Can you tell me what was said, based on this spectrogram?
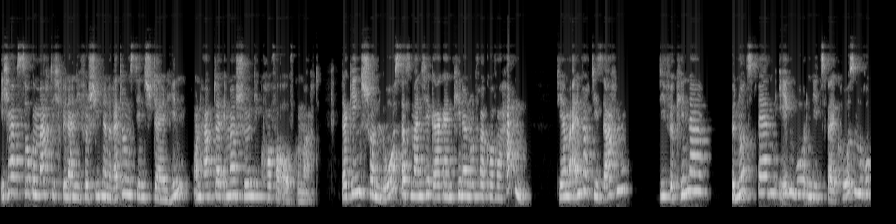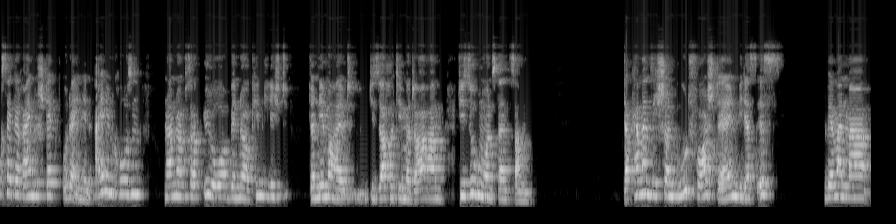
ich habe es so gemacht, ich bin an die verschiedenen Rettungsdienststellen hin und habe da immer schön die Koffer aufgemacht. Da ging es schon los, dass manche gar keinen Kindernotfallkoffer hatten. Die haben einfach die Sachen, die für Kinder benutzt werden, irgendwo in die zwei großen Rucksäcke reingesteckt oder in den einen großen und haben dann gesagt, ja, wenn da ein Kind liegt, dann nehmen wir halt die Sache, die wir da haben, die suchen wir uns dann zusammen. Da kann man sich schon gut vorstellen, wie das ist, wenn man mal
